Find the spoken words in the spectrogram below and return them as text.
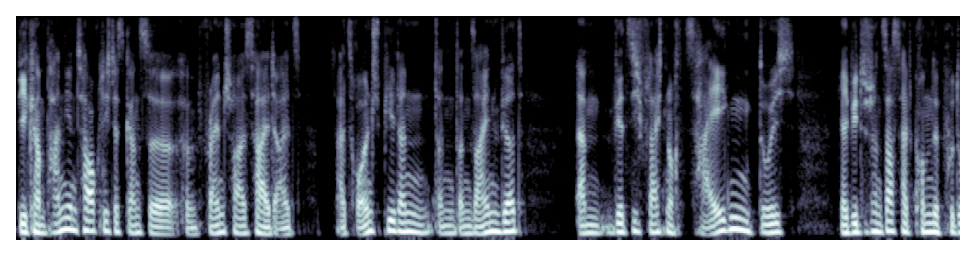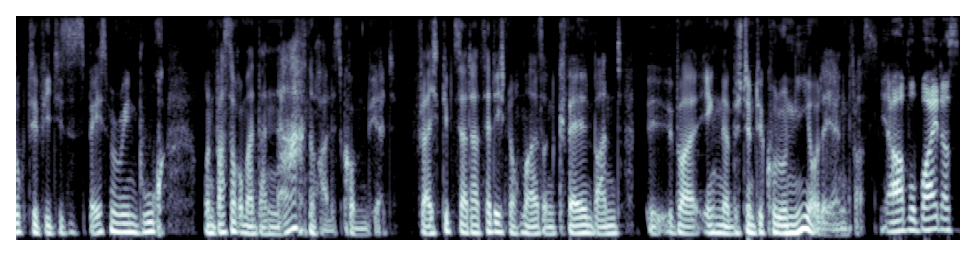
Wie kampagnentauglich das ganze äh, Franchise halt als, als Rollenspiel dann, dann, dann sein wird, ähm, wird sich vielleicht noch zeigen durch ja, wie du schon sagst, halt kommende Produkte wie dieses Space Marine Buch und was auch immer danach noch alles kommen wird. Vielleicht gibt es ja tatsächlich nochmal so ein Quellenband äh, über irgendeine bestimmte Kolonie oder irgendwas. Ja, wobei das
